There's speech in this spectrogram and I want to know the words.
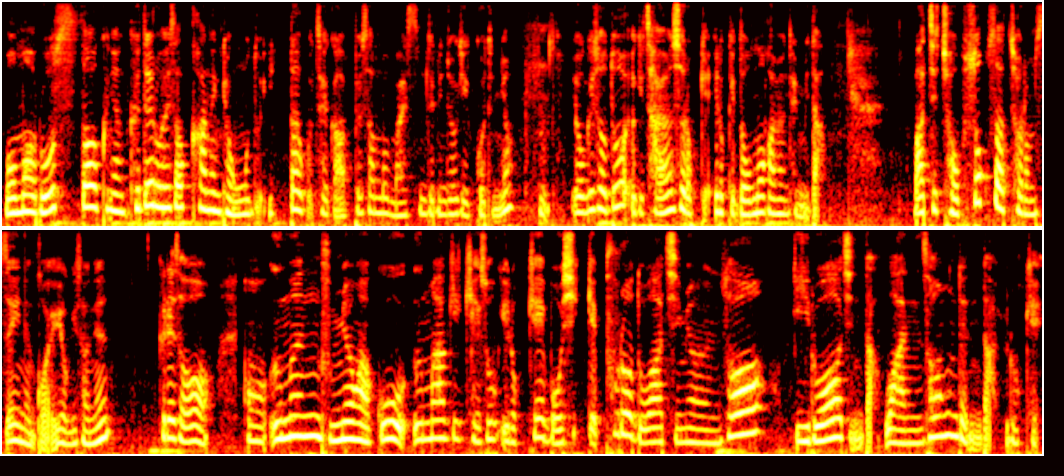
뭐뭐로써 그냥 그대로 해석하는 경우도 있다고 제가 앞에서 한번 말씀드린 적이 있거든요. 음, 여기서도 여기 자연스럽게 이렇게 넘어가면 됩니다. 마치 접속사처럼 쓰이는 거예요, 여기서는. 그래서 어, 음은 분명하고 음악이 계속 이렇게 멋있게 풀어 놓아지면서 이루어진다, 완성된다, 이렇게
